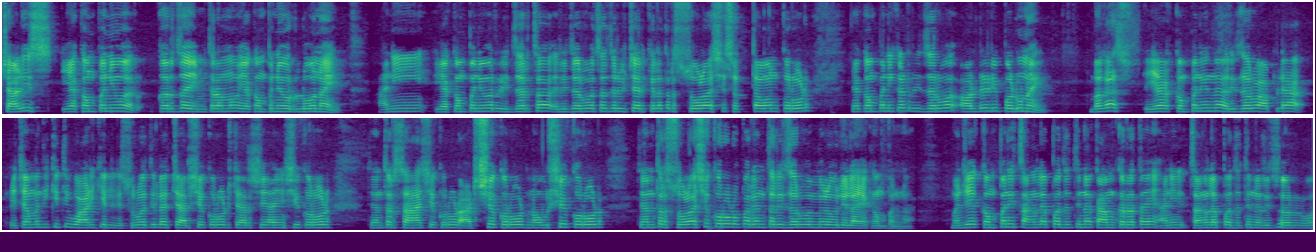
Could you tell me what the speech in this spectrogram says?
चाळीस या कंपनीवर कर्ज आहे. मित्रांनो या कंपनीवर लोन आहे. आणि या कंपनीवर रिझर्वचा रिझर्वचा जर विचार केला तर सोळाशे सत्तावन्न करोड या कंपनीकडे रिझर्व ऑलरेडी पडून आहे. बघा या कंपनीनं रिझर्व आपल्या याच्यामध्ये किती वाढ केलेली सुरुवातीला चारशे करोड चारशे ऐंशी करोड त्यानंतर सहाशे करोड आठशे करोड नऊशे करोड त्यानंतर सोळाशे करोडपर्यंत रिझर्व मिळवलेला आहे कंपनीनं म्हणजे कंपनी चांगल्या पद्धतीनं काम करत आहे आणि चांगल्या पद्धतीनं रिझर्व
